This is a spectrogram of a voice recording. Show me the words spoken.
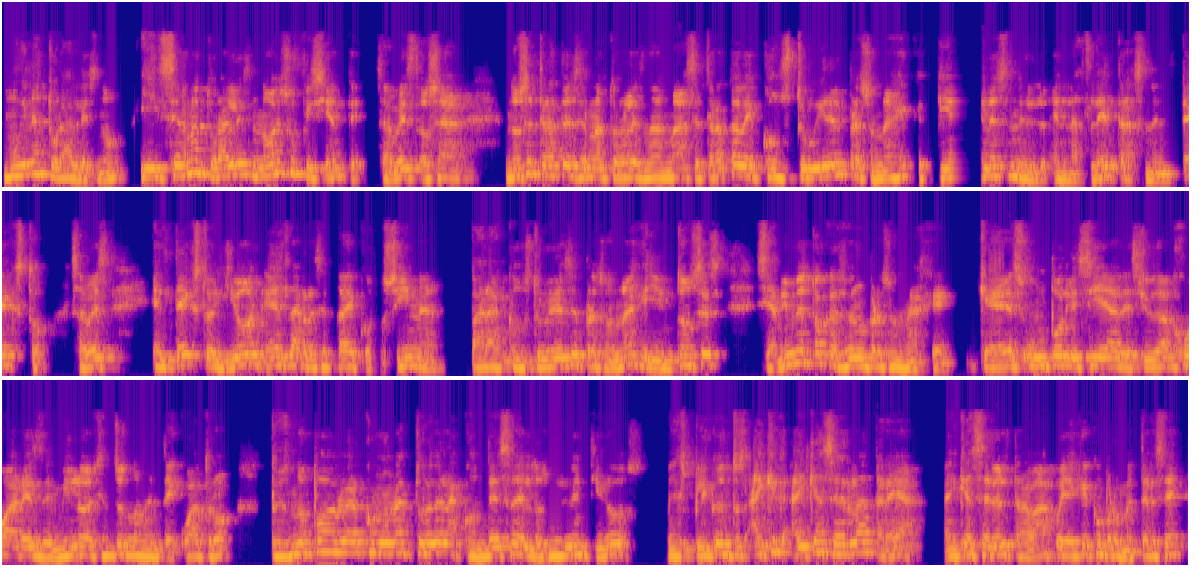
muy naturales, ¿no? Y ser naturales no es suficiente, ¿sabes? O sea, no se trata de ser naturales nada más, se trata de construir el personaje que tienes en, el, en las letras, en el texto, ¿sabes? El texto, el guion es la receta de cocina, para construir ese personaje. Y entonces, si a mí me toca hacer un personaje que es un policía de Ciudad Juárez de 1994, pues no puedo hablar como un actor de la Condesa del 2022. ¿Me explico? Entonces, hay que, hay que hacer la tarea, hay que hacer el trabajo y hay que comprometerse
